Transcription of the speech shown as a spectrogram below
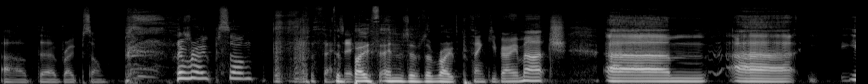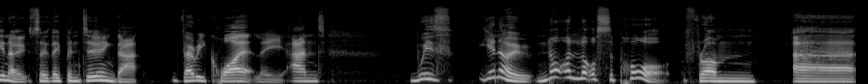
uh, the rope song, the rope song. Pathetic. The both ends of the rope. Thank you very much. Um, uh, you know, so they've been doing that very quietly and with, you know, not a lot of support from uh,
